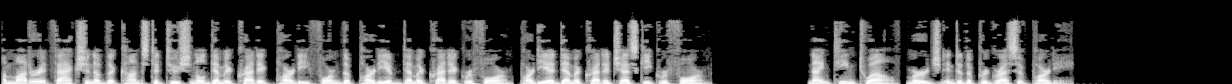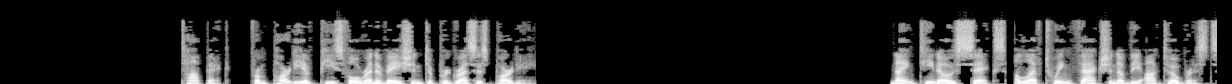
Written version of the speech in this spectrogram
a moderate faction of the Constitutional Democratic Party formed the Party of Democratic Reform Partia Reform 1912, merged into the Progressive Party. From Party of Peaceful Renovation to Progressist Party 1906, a left-wing faction of the Octobrists,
